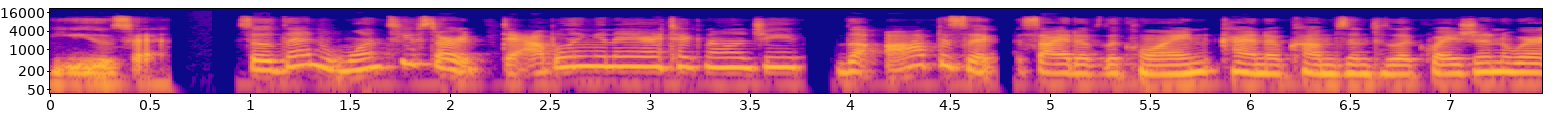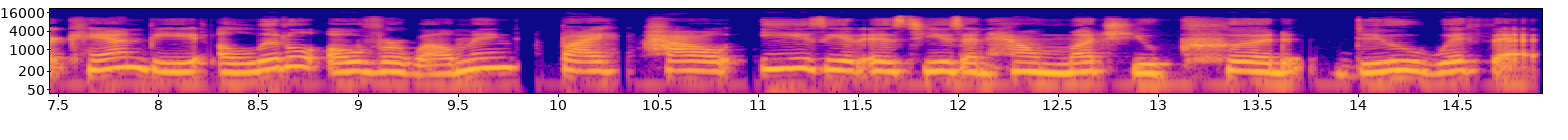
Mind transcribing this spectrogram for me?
use it. So then once you start dabbling in AI technology, the opposite side of the coin kind of comes into the equation where it can be a little overwhelming by how easy it is to use and how much you could do with it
